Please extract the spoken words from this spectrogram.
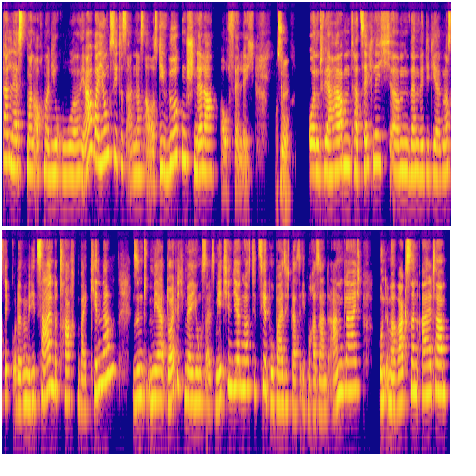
da lässt man auch mal die Ruhe. Ja, bei Jungs sieht es anders aus. Die wirken schneller auffällig. Okay. So. Und wir haben tatsächlich, ähm, wenn wir die Diagnostik oder wenn wir die Zahlen betrachten, bei Kindern sind mehr, deutlich mehr Jungs als Mädchen diagnostiziert, wobei sich das eben rasant angleicht. Und im Erwachsenenalter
